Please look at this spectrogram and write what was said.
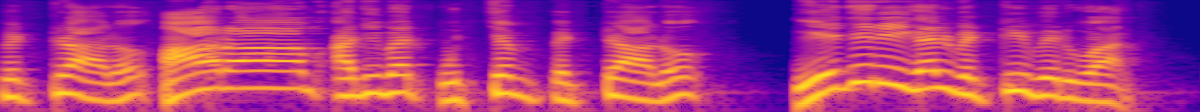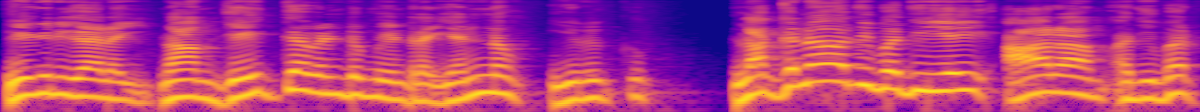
பெற்றாலோ ஆறாம் அதிபர் உச்சம் பெற்றாலோ எதிரிகள் வெற்றி பெறுவார். எதிரிகளை நாம் ஜெயிக்க வேண்டும் என்ற எண்ணம் இருக்கும். லக்னாதிபதியை ஆறாம் அதிபர்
